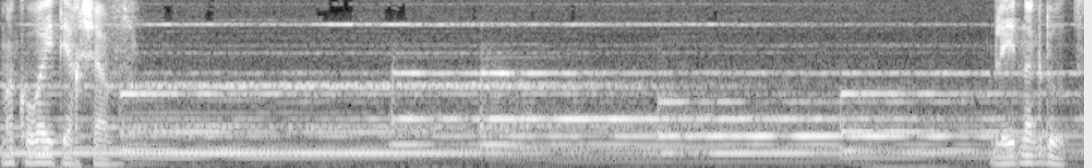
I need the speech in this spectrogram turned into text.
מה קורה איתי עכשיו? בלי התנגדות.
